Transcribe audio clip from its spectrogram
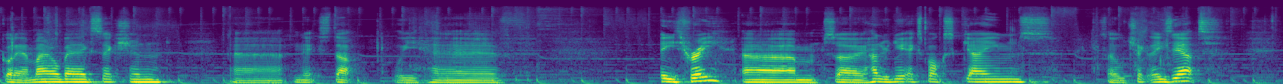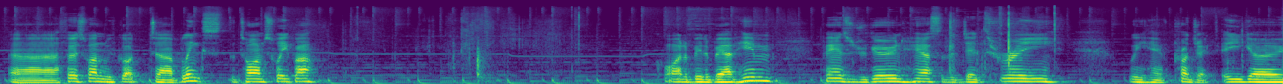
Got our mailbag section. Uh, next up we have E3, um, so 100 new Xbox games, so we'll check these out. Uh, first one, we've got uh, Blinx, the Time Sweeper, quite a bit about him. Panzer Dragoon, House of the Dead 3. We have Project Ego,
